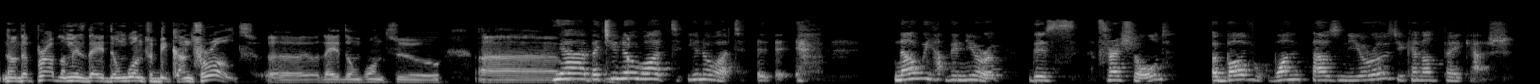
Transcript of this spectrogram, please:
No, the problem is they don't want to be controlled. Uh, they don't want to. Uh... Yeah, but you know what? You know what? Now we have in Europe this threshold above 1,000 euros, you cannot pay cash.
